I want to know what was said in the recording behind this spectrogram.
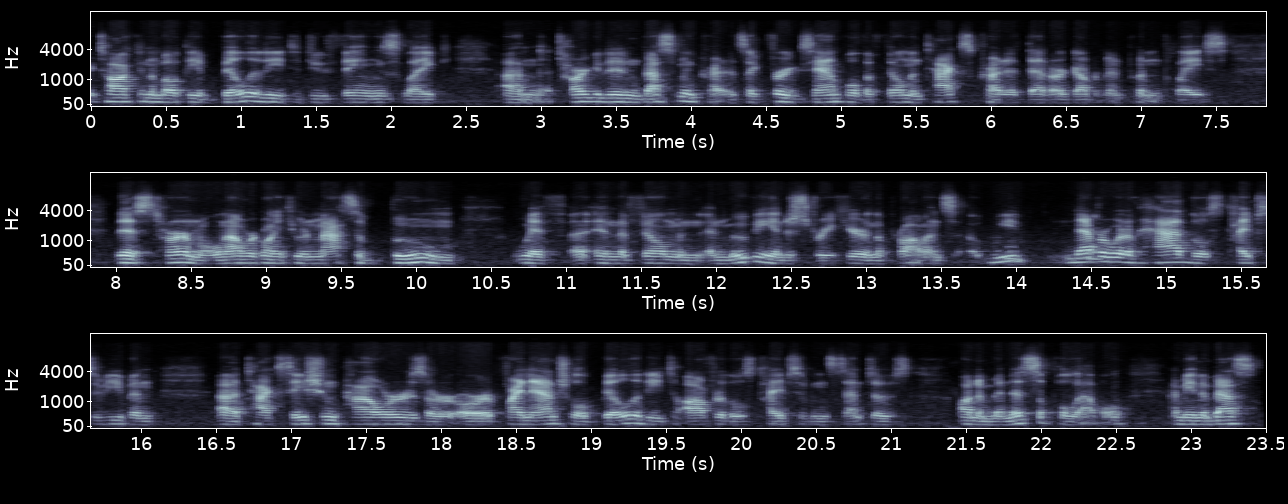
You're talking about the ability to do things like um, targeted investment credits, like, for example, the film and tax credit that our government put in place this term. Well, now we're going through a massive boom with uh, in the film and, and, movie industry here in the province. We never would have had those types of even uh, taxation powers or, or financial ability to offer those types of incentives on a municipal level. I mean, the best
